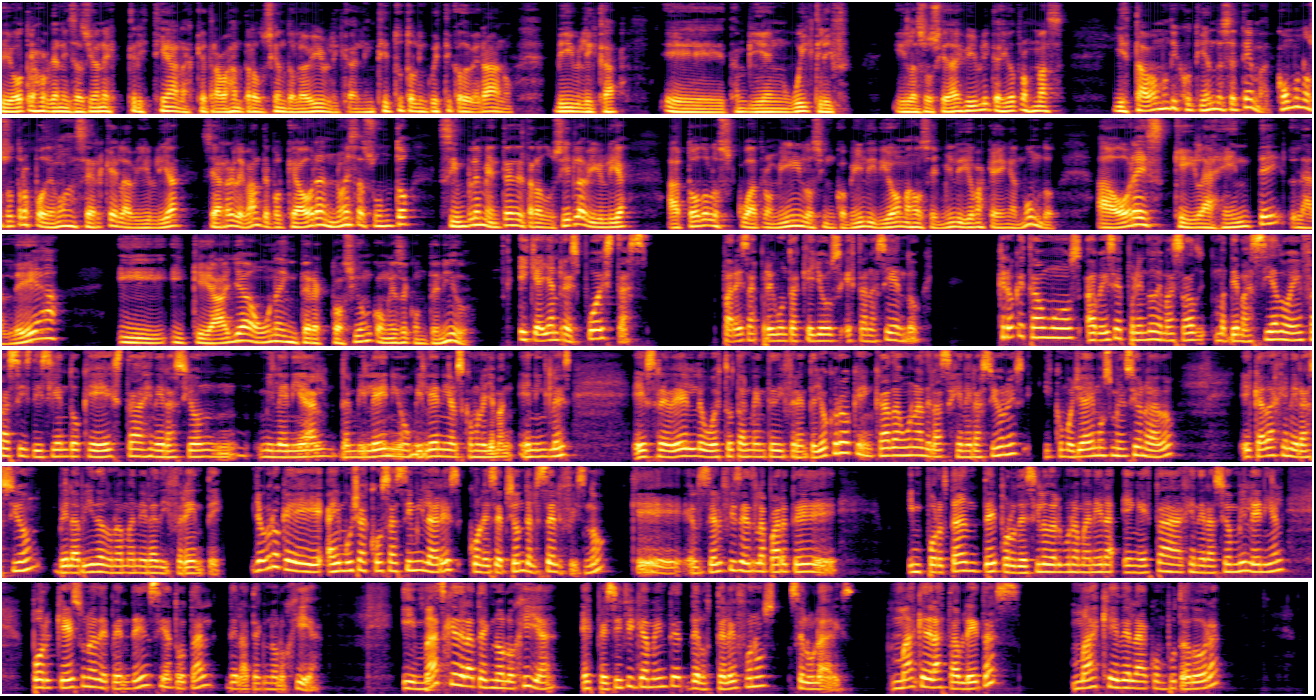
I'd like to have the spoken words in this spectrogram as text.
de otras organizaciones cristianas que trabajan traduciendo la Bíblica, el Instituto Lingüístico de Verano, Bíblica, eh, también Wycliffe y las sociedades bíblicas y otros más. Y estábamos discutiendo ese tema, cómo nosotros podemos hacer que la Biblia sea relevante, porque ahora no es asunto simplemente de traducir la Biblia a todos los 4.000 o 5.000 idiomas o 6.000 idiomas que hay en el mundo. Ahora es que la gente la lea y, y que haya una interactuación con ese contenido. Y que hayan respuestas para esas preguntas que ellos están haciendo. Creo que estamos a veces poniendo demasiado, demasiado énfasis diciendo que esta generación milenial, del milenio, millennials como le llaman en inglés, es rebelde o es totalmente diferente. Yo creo que en cada una de las generaciones, y como ya hemos mencionado, eh, cada generación ve la vida de una manera diferente. Yo creo que hay muchas cosas similares, con la excepción del selfies, ¿no? Que el selfies es la parte importante, por decirlo de alguna manera, en esta generación millennial, porque es una dependencia total de la tecnología. Y más que de la tecnología, específicamente de los teléfonos celulares, más que de las tabletas, más que de la computadora,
